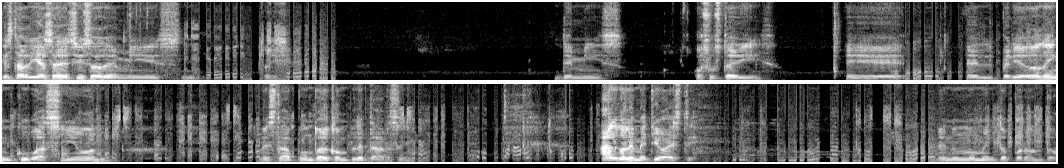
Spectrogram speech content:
Que esta ardilla se deshizo de mis... de mis osos teddy, eh, el periodo de incubación está a punto de completarse. Algo le metió a este. En un momento pronto.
